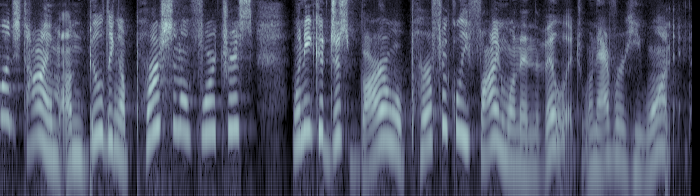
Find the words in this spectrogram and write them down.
much time on building a personal fortress when he could just borrow a perfectly fine one in the village whenever he wanted.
